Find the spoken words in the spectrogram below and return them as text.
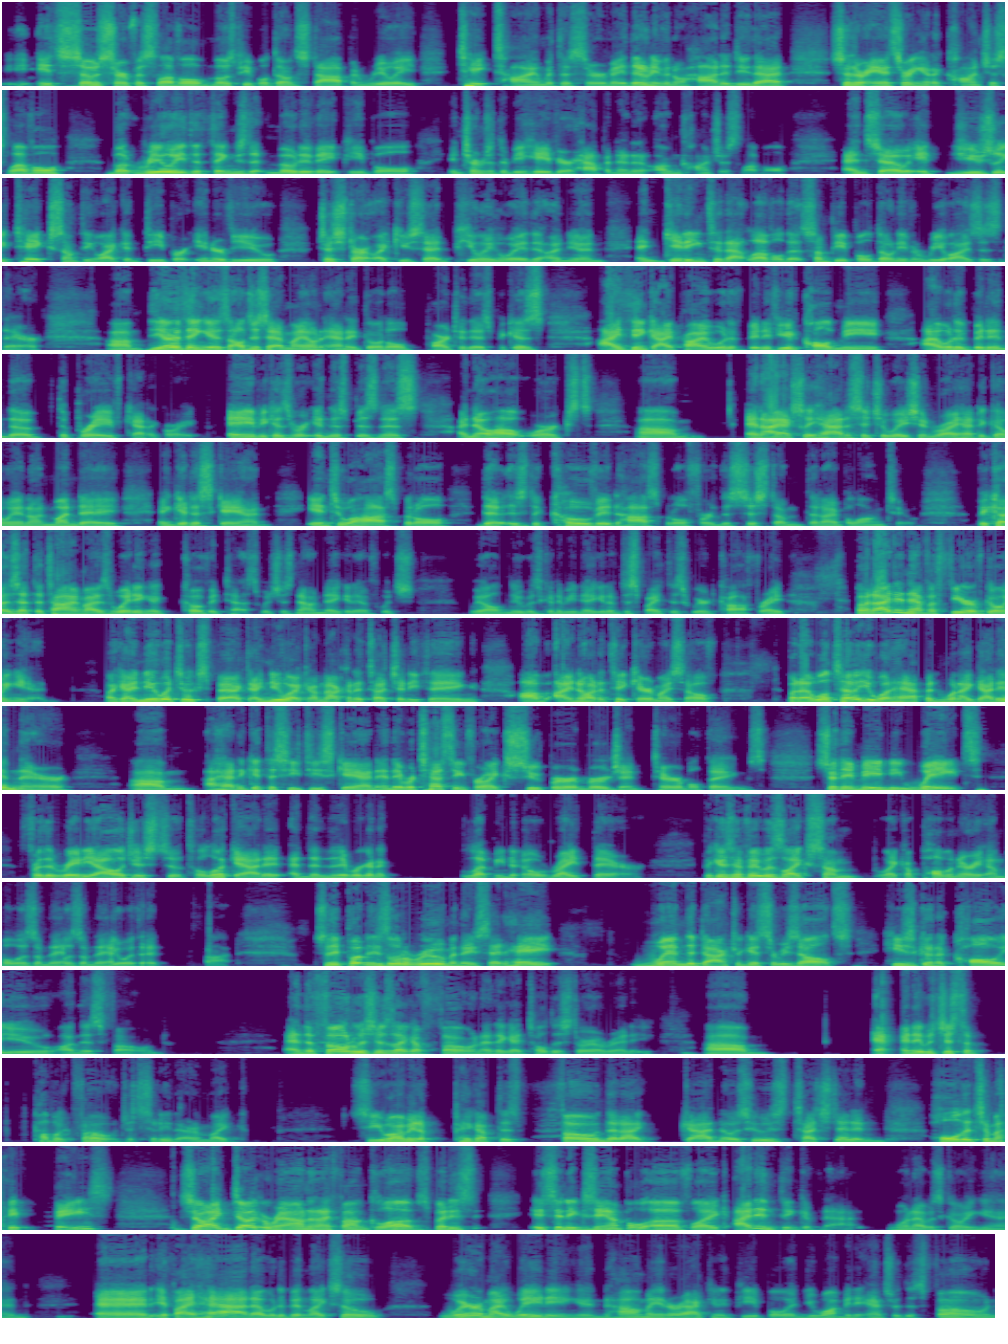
it's so surface level. Most people don't stop and really take time with the survey. They don't even know how to do that. So they're answering at a conscious level, but really the things that motivate people in terms of their behavior happen at an unconscious level. And so it usually takes something like a deeper interview to start, like you said, peeling away the onion and getting to that level that some people don't even realize is there. Um, the other thing is, I'll just add my own anecdotal part to this because I think I probably would have been, if you had called me, I would have been in the the brave category. A because we're in this business, I know how it works. Um, and I actually had a situation where I had to go in on Monday and get a scan into a hospital that is the COVID hospital for the system that I belong to. Because at the time I was waiting a COVID test, which is now negative, which we all knew was going to be negative despite this weird cough, right? But I didn't have a fear of going in. Like I knew what to expect. I knew like I'm not going to touch anything. Um, I know how to take care of myself. But I will tell you what happened when I got in there um, I had to get the CT scan, and they were testing for like super emergent, terrible things. So they made me wait for the radiologist to, to look at it, and then they were going to let me know right there. Because if it was like some like a pulmonary embolism, they, they deal with it. So they put me in this little room, and they said, "Hey, when the doctor gets the results, he's going to call you on this phone." And the phone was just like a phone. I think I told this story already. Um, and it was just a public phone just sitting there. I'm like, so you want me to pick up this phone that I God knows who's touched it and hold it to my face? So I dug around and I found gloves, but it's it's an example of like I didn't think of that when I was going in. And if I had, I would have been like, so where am I waiting and how am I interacting with people? And you want me to answer this phone?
